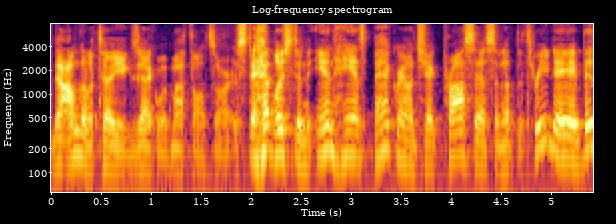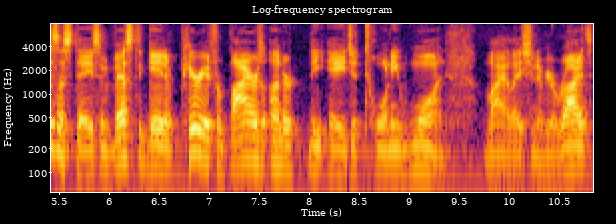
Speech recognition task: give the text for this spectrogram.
Now, I'm going to tell you exactly what my thoughts are. Established an enhanced background check process and up to three day business days investigative period for buyers under the age of 21. Violation of your rights.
